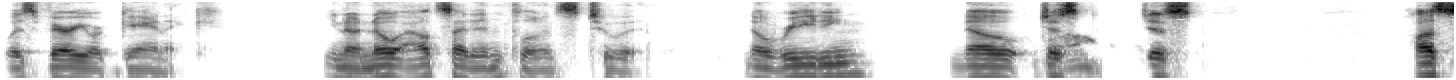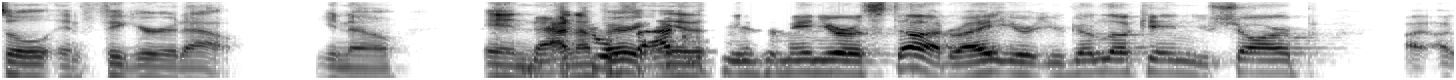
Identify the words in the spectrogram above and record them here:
was very organic. You know, no outside influence to it. No reading, no just wow. just hustle and figure it out, you know. And Natural and I'm very faculties, I mean, you're a stud, right? You're you're good looking, you're sharp, I,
